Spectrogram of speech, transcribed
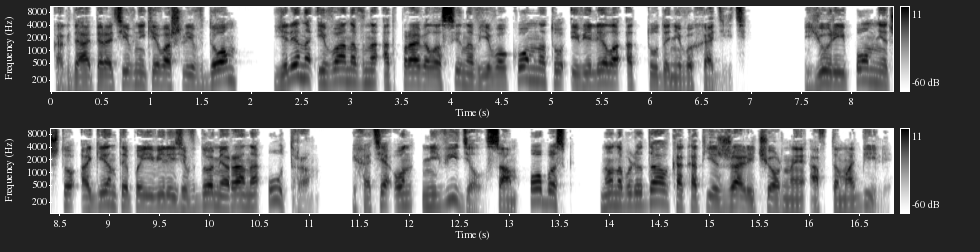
Когда оперативники вошли в дом, Елена Ивановна отправила сына в его комнату и велела оттуда не выходить. Юрий помнит, что агенты появились в доме рано утром, и хотя он не видел сам обыск, но наблюдал, как отъезжали черные автомобили.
